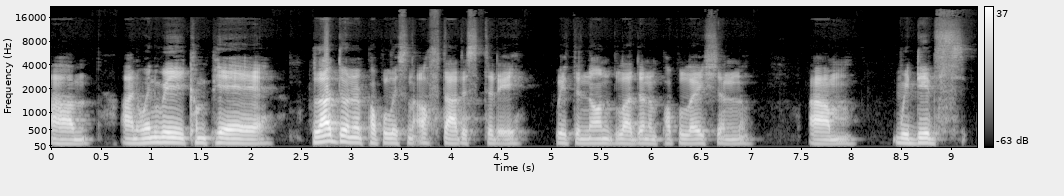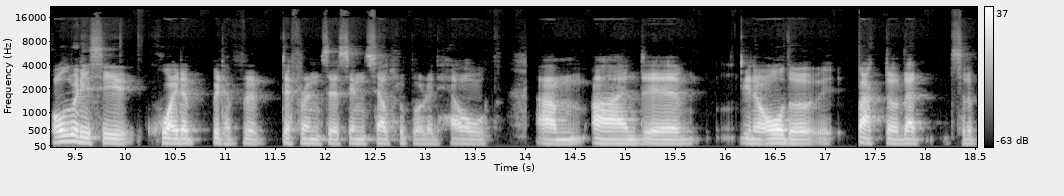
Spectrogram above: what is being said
Um, and when we compare blood donor population of that study with the non-blood donor population, um, we did already see quite a bit of differences in self-reported health um, and uh, you know all the factor that sort of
